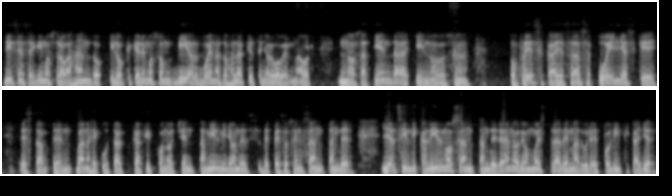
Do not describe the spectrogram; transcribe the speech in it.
dicen seguimos trabajando y lo que queremos son vías buenas. Ojalá que el señor gobernador nos atienda y nos eh, ofrezca esas huellas que está, van a ejecutar casi con 80 mil millones de pesos en Santander. Y el sindicalismo santanderano dio muestra de madurez política ayer.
